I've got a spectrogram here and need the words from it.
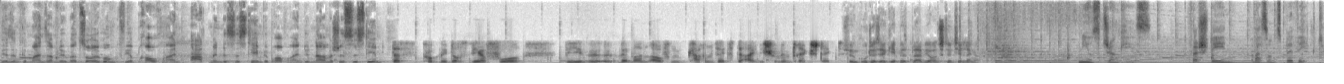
Wir sind gemeinsam der Überzeugung, wir brauchen ein atmendes System, wir brauchen ein dynamisches System. Das kommt mir doch sehr vor, wie äh, wenn man auf einen Karren setzt, der eigentlich schon im Dreck steckt. Für ein gutes Ergebnis bleibe ich auch ein Stündchen länger. News Junkies. Verstehen, was uns bewegt.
